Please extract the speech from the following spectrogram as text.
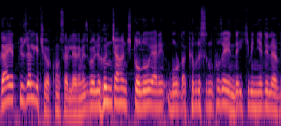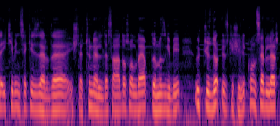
gayet güzel geçiyor konserlerimiz. Böyle hınca hınç dolu yani burada Kıbrıs'ın kuzeyinde 2007'lerde 2008'lerde işte tünelde sağda solda yaptığımız gibi 300-400 kişilik konserler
